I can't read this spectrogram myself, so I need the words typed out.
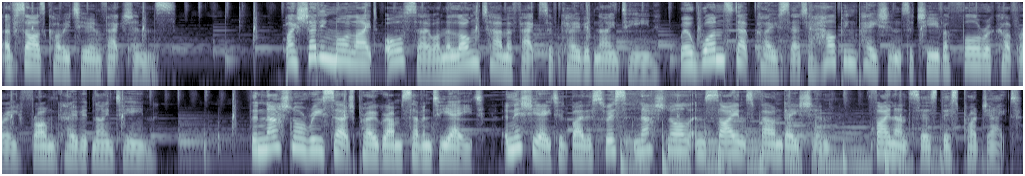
of SARS CoV 2 infections. By shedding more light also on the long term effects of COVID 19, we're one step closer to helping patients achieve a full recovery from COVID 19. The National Research Programme 78, initiated by the Swiss National and Science Foundation, finances this project.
